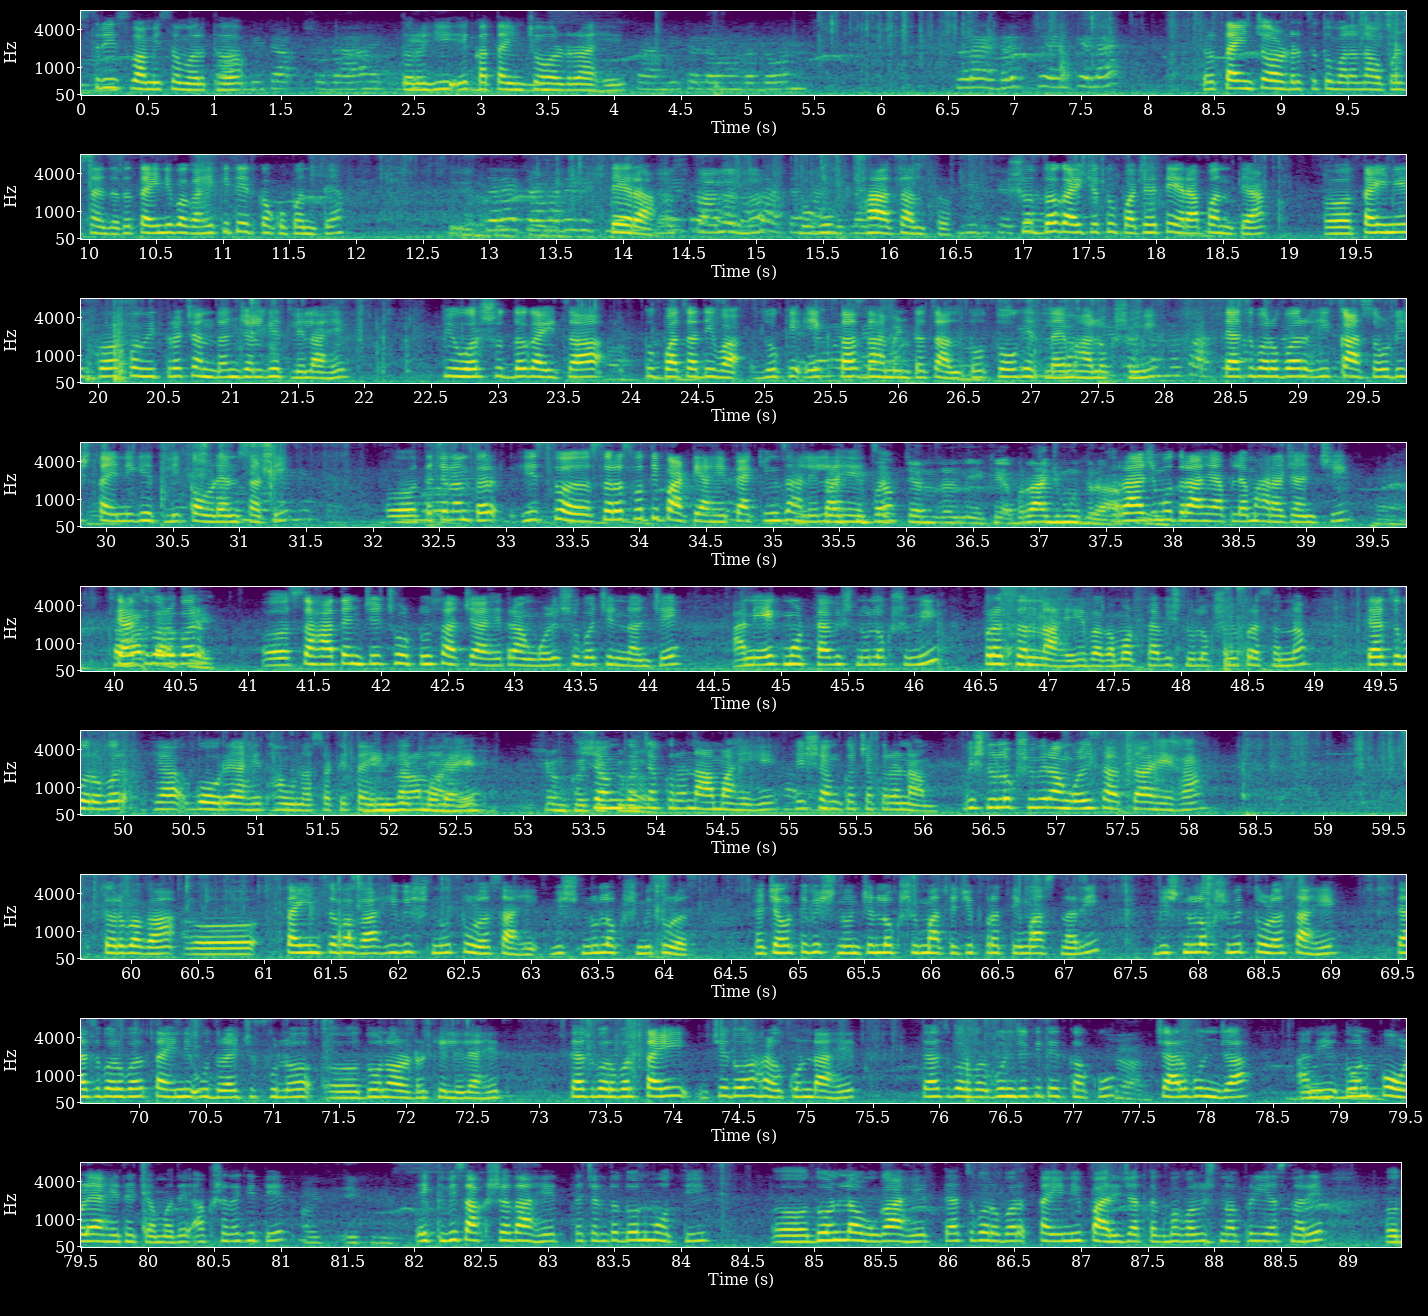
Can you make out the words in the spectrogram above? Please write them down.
श्री स्वामी समर्थ. तर ही एका ताईंची ऑर्डर आहे. तर ताईंच्या ऑर्डरचं तुम्हाला नाव पण सांगितलं. तर ताईंनी बघा हे किती आहेत काकू पण त्या? तर. बघू. हां चालतं. शुद्ध गाईच्या तुपाच्या हे तेरा पंत्या अ, ताईने एक पवित्र चंदन जल घेतलेला आहे. प्युअर शुद्ध गाईचा तुपाचा दिवा जो की एक तास दहा मिनटं चालतो तो घेतला आहे महालक्ष्मी. त्याचबरोबर ही कासव डिश ताईने घेतली कवड्यांसाठी. त्याच्यानंतर ही स्व- सरस्वती पाटी आहे पॅकिंग झालेलं आहे. राजमुद्रा. राजमुद्रा आहे आपल्या महाराजांची. त्याचबरोबर सहा त्यांचे छोटू साचे आहेत रांगोळी शुभचिन्हांचे. आणि एक मोठा विष्णू लक्ष्मी प्रसन्न आहे. हे बघा मोठा विष्णू लक्ष्मी प्रसन्न. त्याचबरोबर ह्या गोऱ्या आहेत हवनासाठी ताईंनी घेतलेल्या आहे. आहेत. शंखचक्र. नाम आहे हे. हे शंखचक्र नाम. विष्णू लक्ष्मी रांगोळी साचा आहे हा. तर बघा ताईंचं बघा ही विष्णू तुळस आहे. विष्णू लक्ष्मी तुळस. ह्याच्यावरती विष्णूंची लक्ष्मी मातेची प्रतिमा असणारी विष्णू लक्ष्मी तुळस आहे. त्याचबरोबर ताईंनी उदळाची फुलं दोन ऑर्डर केलेले आहेत. त्याचबरोबर ताईचे दोन हळकुंड आहेत. त्याचबरोबर गुंज किती आहेत काकू. चार गुंजा. आणि दोन पोवळे आहेत ह्याच्यामध्ये अक्षता किती आहेत? एकवीस. अक्षद आहेत. त्याच्यानंतर दोन मोती दोन लवंग आहेत. त्याचबरोबर ताईंनी पारिजातक भगवान विष्णू प्रिय असणारे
